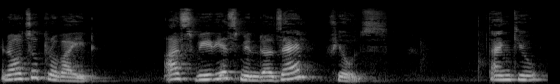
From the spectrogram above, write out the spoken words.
and also provide us various minerals and fuels Thank you.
